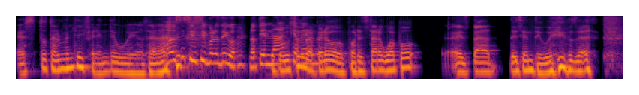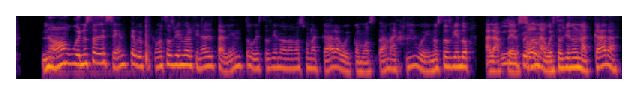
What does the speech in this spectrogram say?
es totalmente diferente, güey. O sea. No, sí, sí, sí, pero os digo, no tiene nada que ver. Pero por estar guapo, está decente, güey. O sea. No, güey, no está decente, güey, porque no estás viendo al final el talento, güey, estás viendo nada más una cara, güey, como están aquí, güey. No estás viendo a la persona, güey, estás viendo una cara.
